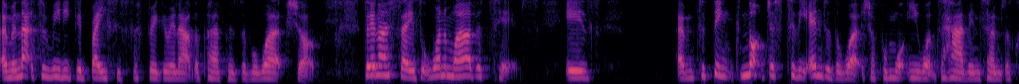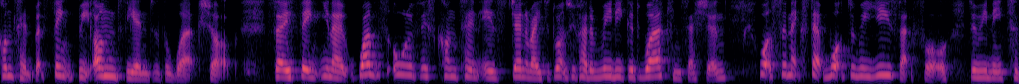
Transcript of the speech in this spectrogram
I mean, that's a really good basis for figuring out the purpose of a workshop. Then I say, so one of my other tips is um, to think not just to the end of the workshop and what you want to have in terms of content, but think beyond the end of the workshop. So think, you know, once all of this content is generated, once we've had a really good working session, what's the next step? What do we use that for? Do we need to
